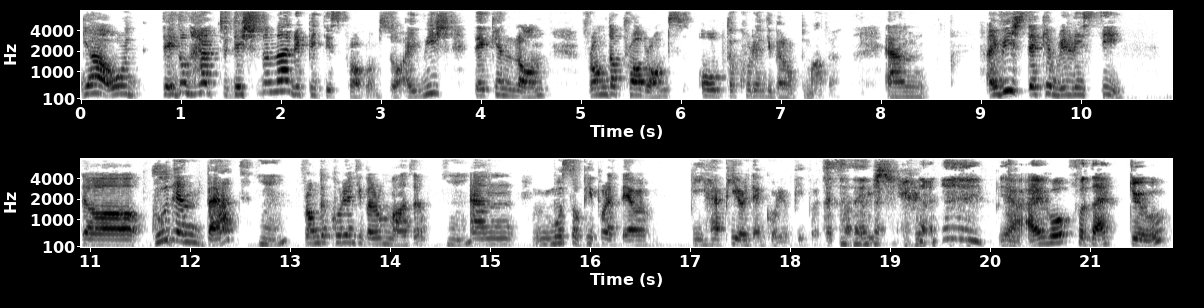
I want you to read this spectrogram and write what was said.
yeah, or they don't have to, they should not repeat these problems. So I wish they can learn from the problems of the Korean developed model. And I wish they can really see the good and bad hmm. from the Korean developed model. Hmm. And most of people out there be happier than Korean people. That's what I wish. Yeah, I hope for that too.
